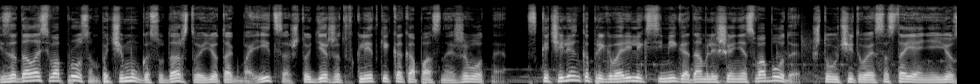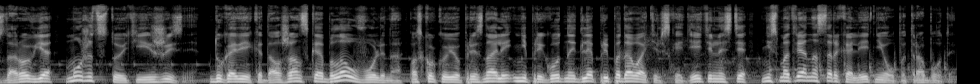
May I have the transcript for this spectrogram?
и задалась вопросом, почему государство ее так боится, что держит в клетке как опасное животное. Скочеленко приговорили к семи годам лишения свободы, что, учитывая состояние ее здоровья, может стоить ей жизни. Дуговейка Должанская была уволена, поскольку ее признали непригодной для преподавательской деятельности, несмотря на 40-летний опыт работы.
